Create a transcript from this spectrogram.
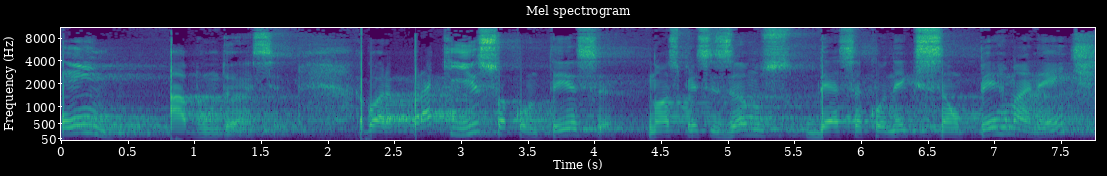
em abundância. Agora, para que isso aconteça, nós precisamos dessa conexão permanente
